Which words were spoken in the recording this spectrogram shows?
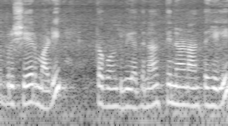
ಇಬ್ಬರು ಶೇರ್ ಮಾಡಿ. ತೊಗೊಂಡ್ವಿ, ಅದನ್ನು ತಿನ್ನೋಣ ಅಂತ ಹೇಳಿ.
